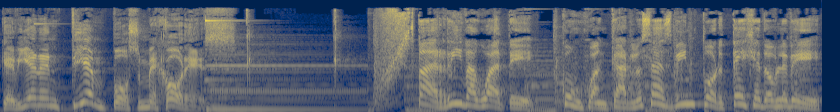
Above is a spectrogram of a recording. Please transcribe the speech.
Que vienen tiempos mejores. Pa Guate con Juan Carlos Asbin por TGW.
